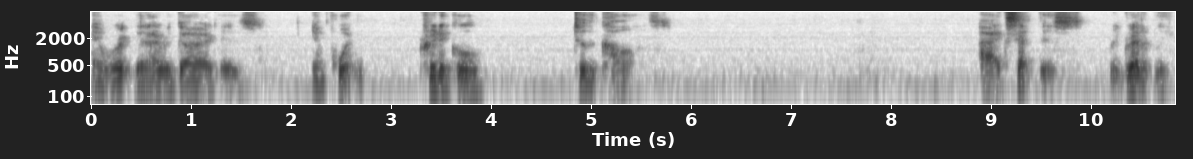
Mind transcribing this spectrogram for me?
and work that I regard as important, critical to the cause. I accept this, regrettably,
